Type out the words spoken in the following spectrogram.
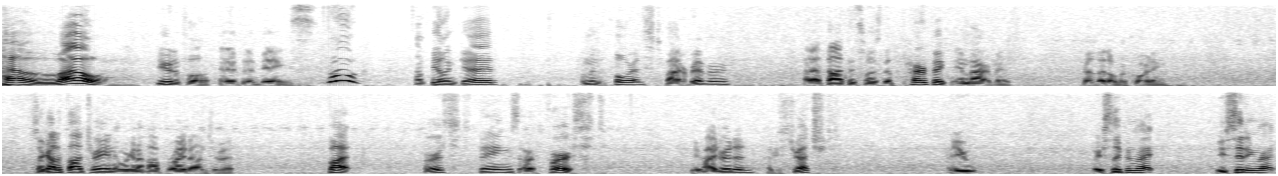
Hello, beautiful and infinite beings. Woo! I'm feeling good. I'm in the forest by a river, and I thought this was the perfect environment for a little recording. So I got a thought train, and we're gonna hop right onto it. But first things are first. Are you hydrated? Have you stretched? Are you are you sleeping right? Are you sitting right?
